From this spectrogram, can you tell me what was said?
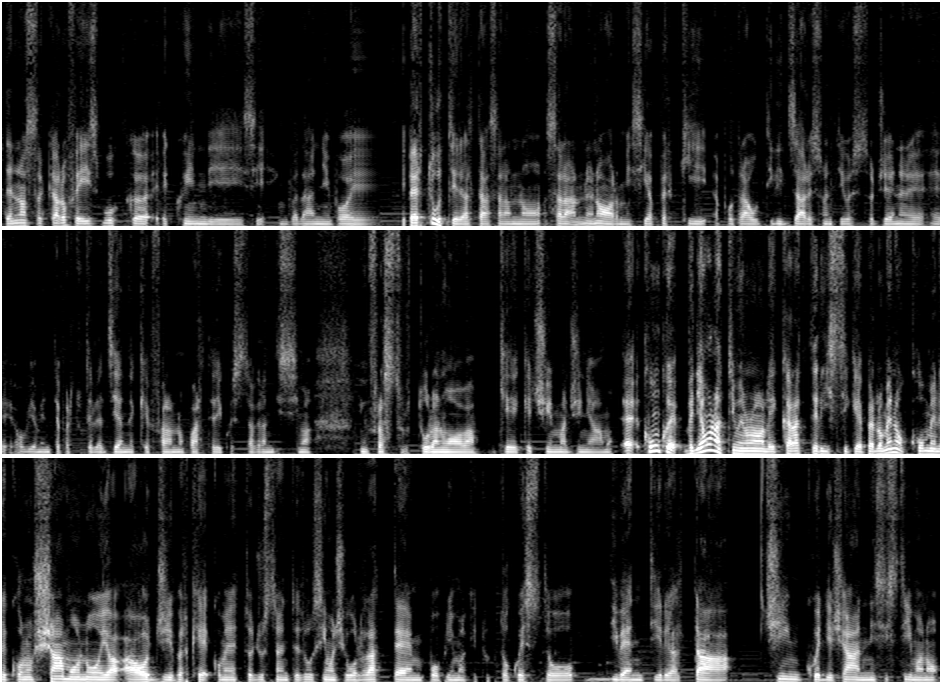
del nostro caro Facebook e quindi sì, guadagni poi per tutti in realtà saranno, saranno, enormi, sia per chi potrà utilizzare strumenti di questo genere e ovviamente per tutte le aziende che faranno parte di questa grandissima infrastruttura nuova che, che ci immaginiamo. Eh, comunque, vediamo un attimino le caratteristiche, perlomeno come le conosciamo noi a, a oggi, perché come hai detto giustamente tu, Simo, ci vorrà tempo prima che tutto questo diventi realtà 5-10 anni si stimano,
